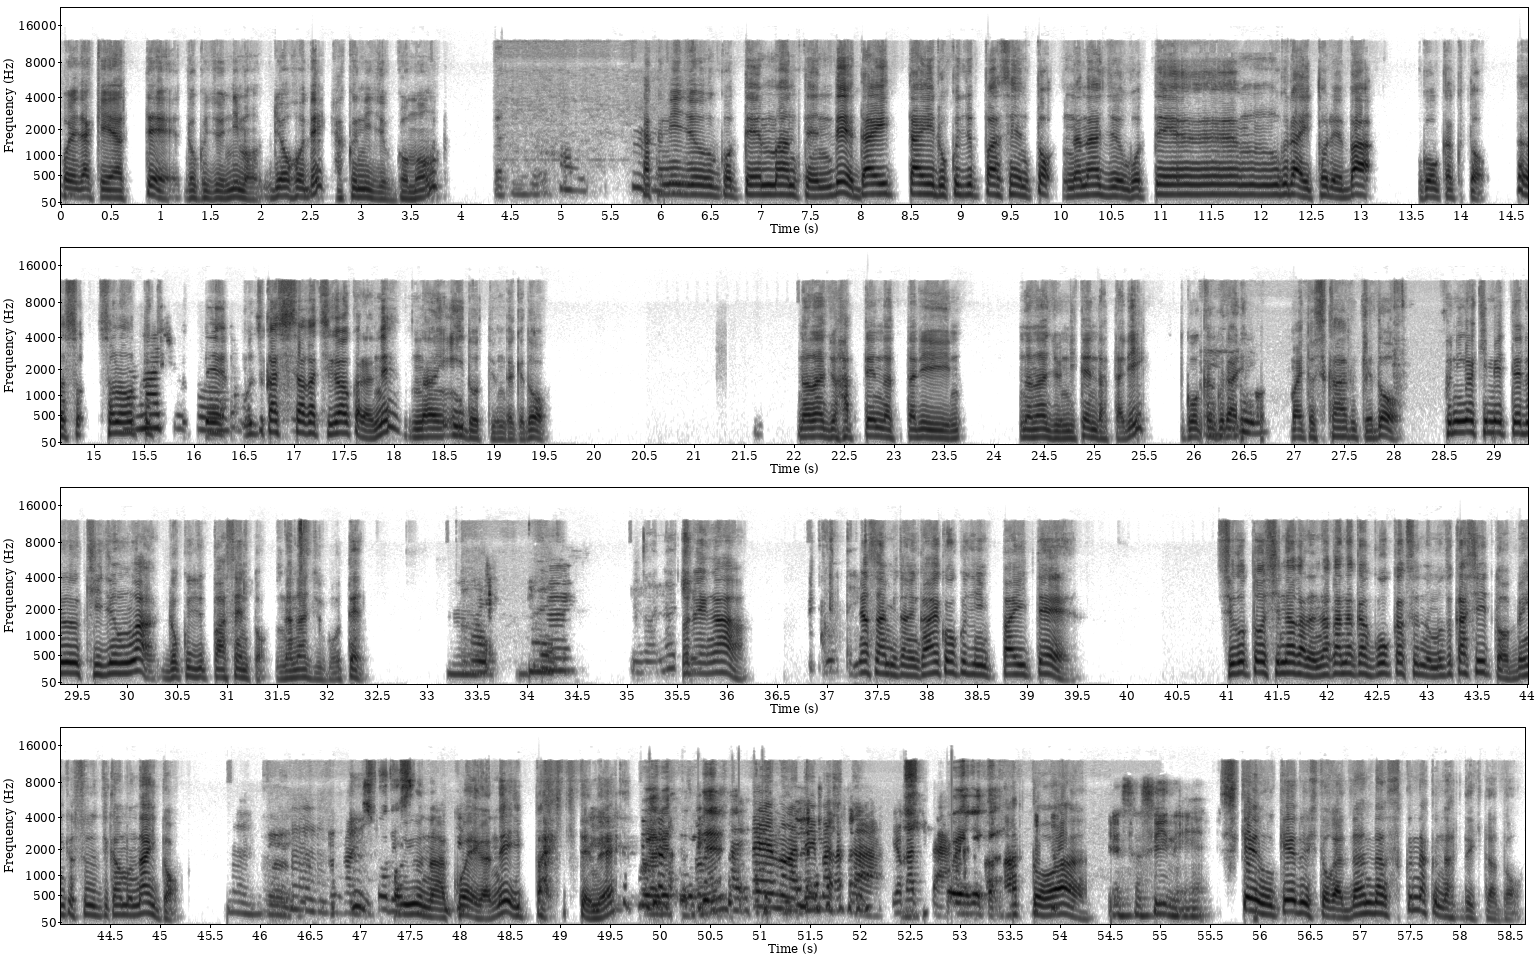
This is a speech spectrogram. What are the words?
これだけやって、62問。両方で125問。125点満点で、だいたい60%、75点ぐらい取れば合格と。ただそ、その時って難しさが違うからね、難易度って言うんだけど、78点だったり、72点だったり、合格ラインは毎年変わるけど、国が決めてる基準は60%、75点。はい。はい。それが、皆さんみたいに外国人いっぱいいて、仕事をしながらなかなか合格するの難しいと、勉強する時間もないと、うん。そうそういうような声がね、いっぱい来てね。声上げてね。テーマが出ました。よかった。声上げた。あとは、優しいね。試験受ける人がだんだん少なくなってきたと。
